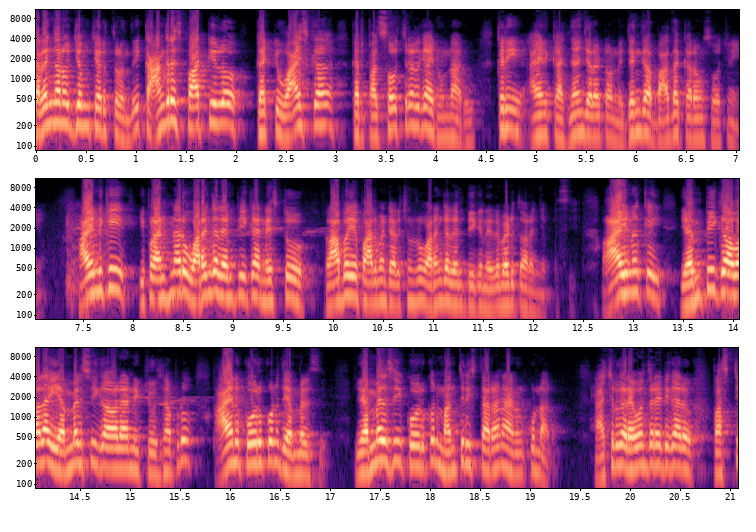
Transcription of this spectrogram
తెలంగాణ ఉద్యమ చరిత్ర ఉంది. కాంగ్రెస్ పార్టీలో గట్టి వాయిస్గా గత పది సంవత్సరాలుగా ఆయన ఉన్నారు. కానీ ఆయనకి అన్యాయం జరగటం నిజంగా బాధాకరం శోచనీయం. ఆయనకి ఇప్పుడు అంటున్నారు వరంగల్ ఎంపీగా నెక్స్ట్ రాబోయే పార్లమెంట్ ఎలక్షన్లో వరంగల్ ఎంపీగా నిలబెడతారని చెప్పేసి. ఆయనకి ఎంపీ కావాలా ఎమ్మెల్సీ కావాలా అని చూసినప్పుడు ఆయన కోరుకున్నది ఎమ్మెల్సీ. ఎమ్మెల్సీ కోరుకుని మంత్రి ఇస్తారని అనుకున్నారు. యాక్చువల్గా రేవంత్ రెడ్డి గారు ఫస్ట్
